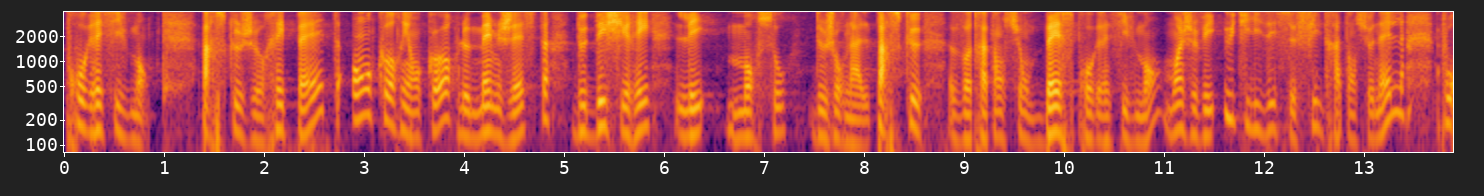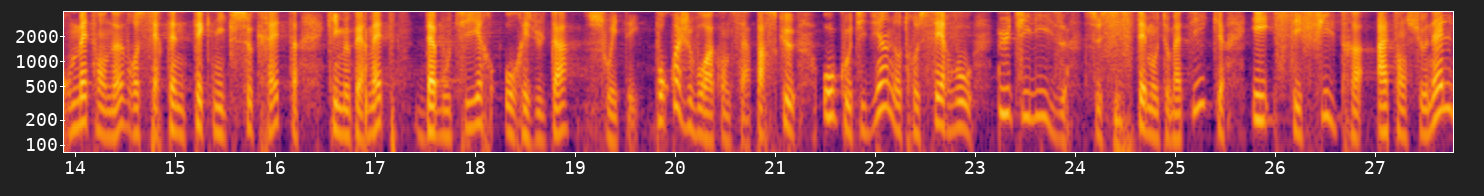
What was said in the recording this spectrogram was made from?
progressivement parce que je répète encore et encore le même geste de déchirer les morceaux de journal. Parce que votre attention baisse progressivement, moi je vais utiliser ce filtre attentionnel pour mettre en œuvre certaines techniques secrètes qui me permettent d'aboutir au résultat souhaité. Pourquoi je vous raconte ça? Parce que au quotidien, notre cerveau utilise ce système automatique et ces filtres attentionnels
